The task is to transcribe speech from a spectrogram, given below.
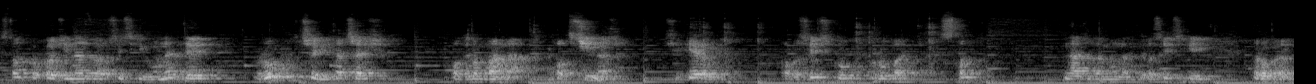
Stąd pochodzi nazwa rosyjskiej monety róg, czyli ta część odrąbana. Odcinać siekierą po rosyjsku rubel. Stąd nazwa monety rosyjskiej rubel.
